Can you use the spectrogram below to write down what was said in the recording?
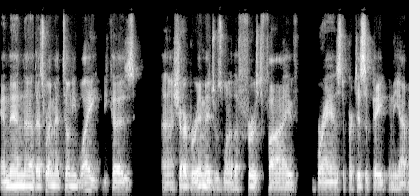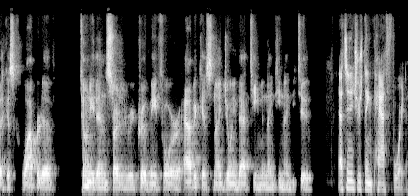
And then uh, that's where I met Tony White because uh, Sharper Image was one of the first five brands to participate in the Abacus Cooperative. Tony then started to recruit me for Abacus, and I joined that team in 1992. That's an interesting path for you.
